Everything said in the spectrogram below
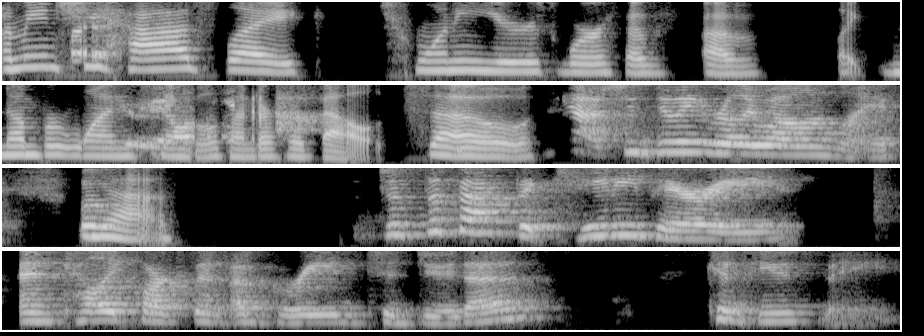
I mean, she has like 20 years worth of of like number one singles under her belt. So yeah, she's doing really well in life. But yeah, just the fact that Katy Perry and Kelly Clarkson agreed to do this confused me.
